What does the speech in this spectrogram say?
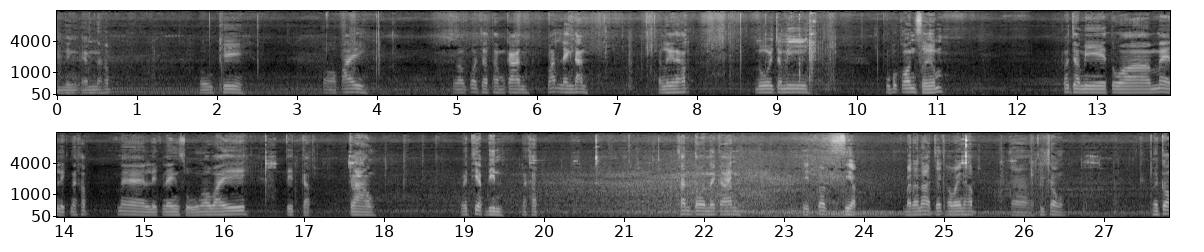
0.1 แอมป์นะครับ โอเค ต่อไป เราก็จะทำการวัดแรงดันกันเลยนะครับ โดยจะมีอุปกรณ์เสริม ก็จะมีตัวแม่เหล็กนะครับ แม่เหล็กแรงสูงเอาไว้ติดกับกราว ไว้เทียบดินนะครับ ขั้นตอนในการติดก็เสียบบานาน่าแจ็คเอาไว้นะครับที่ช่อง แล้วก็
